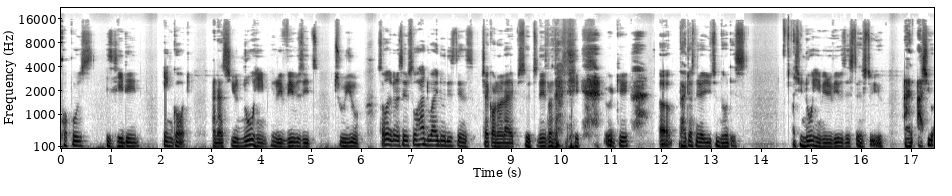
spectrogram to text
Purpose is hidden in God. And as you know Him, He reveals it to you. Someone's going to say, So, how do I do these things? Check on another episode. Today is not that day. okay. Uh, but I just needed you to know this. As you know Him, He reveals these things to you. And as you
